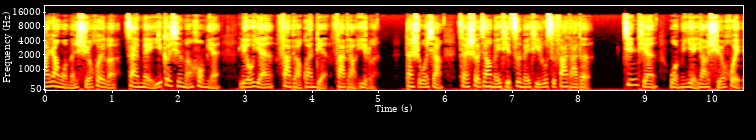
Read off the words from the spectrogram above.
它让我们学会了在每一个新闻后面留言、发表观点、发表议论。但是，我想在社交媒体、自媒体如此发达的今天，我们也要学会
